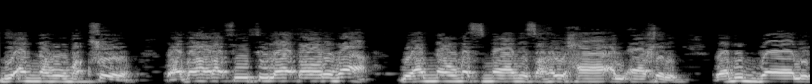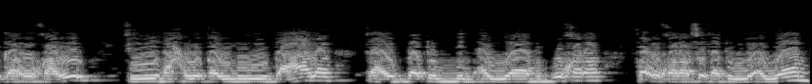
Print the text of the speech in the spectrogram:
لأنه مقصور. وظهر في ثلاث ورباع لأنهما اسمان صحيحا الآخر. ومن ذلك أخر في نحو قوله تعالى فعدة من أيام أخرى فأخرى صفة لأيام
